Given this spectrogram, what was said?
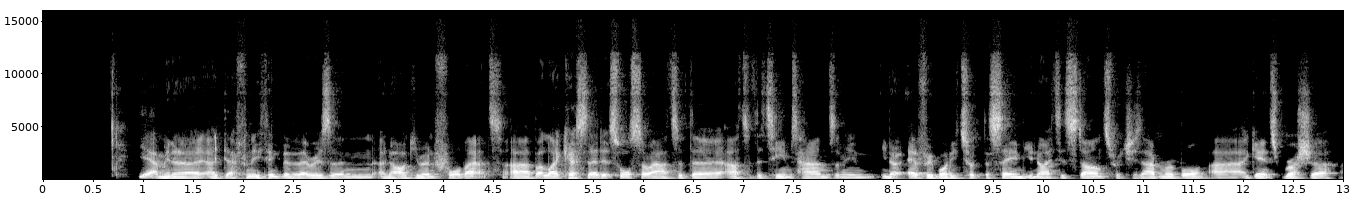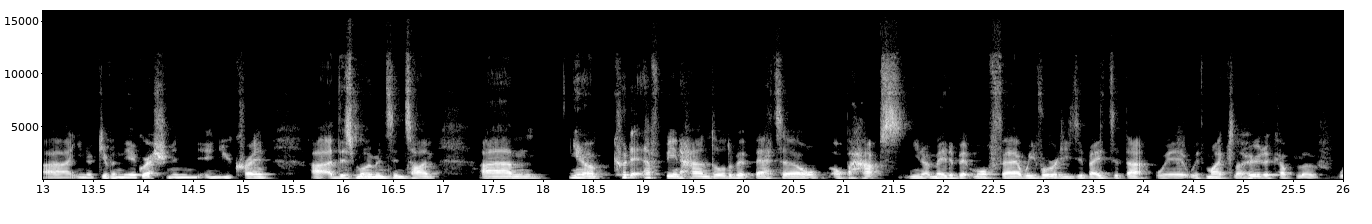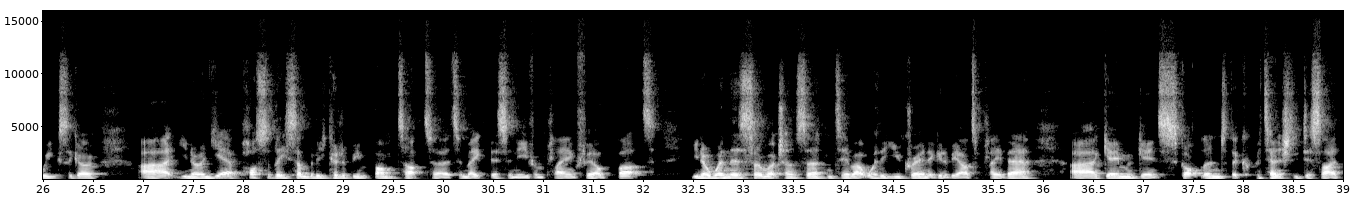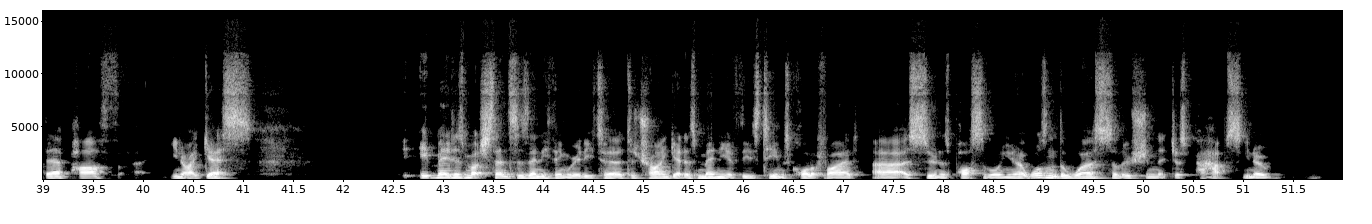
Yeah, I mean, I, I, definitely think that there is an, an argument for that. Uh, but like I said, it's also out of the out of the team's hands. I mean, you know, everybody took the same united stance, which is admirable uh, against Russia. Uh, you know, given the aggression in in Ukraine uh, at this moment in time. Um, you know, could it have been handled a bit better, or, or perhaps you know made a bit more fair? We've already debated that with with Mike Lahoud a couple of weeks ago. Uh, you know, and yeah, possibly somebody could have been bumped up to to make this an even playing field, but you know, when there's so much uncertainty about whether Ukraine are going to be able to play their uh, game against Scotland that could potentially decide their path, you know, I guess it made as much sense as anything really to to try and get as many of these teams qualified uh, as soon as possible. You know, it wasn't the worst solution. It just perhaps you know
